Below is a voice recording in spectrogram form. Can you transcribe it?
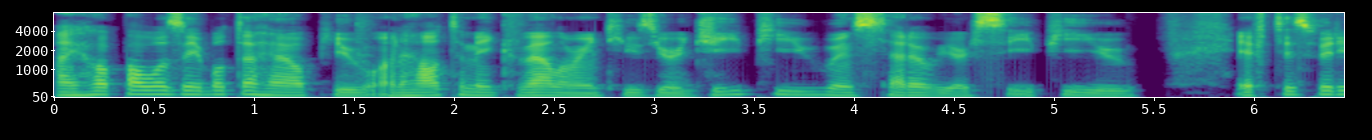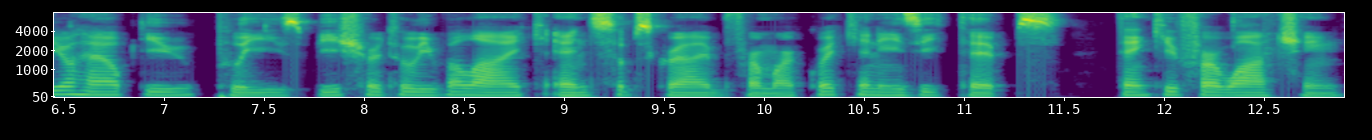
I hope I was able to help you on how to make Valorant use your GPU instead of your CPU. If this video helped you, please be sure to leave a like and subscribe for more quick and easy tips. Thank you for watching.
